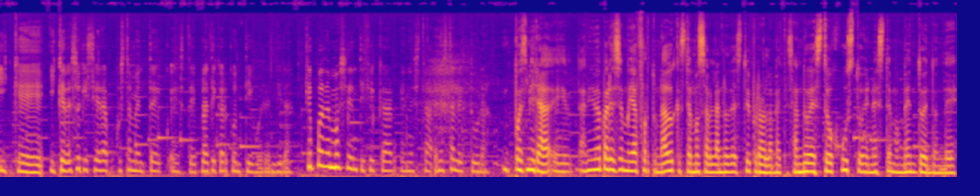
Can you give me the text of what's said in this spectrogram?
y que, y que de eso quisiera justamente este, platicar contigo, Erendira. ¿Qué podemos identificar en esta, en esta lectura? Pues mira, eh, a mí me parece muy afortunado que estemos hablando de esto y problematizando esto justo en este momento en donde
